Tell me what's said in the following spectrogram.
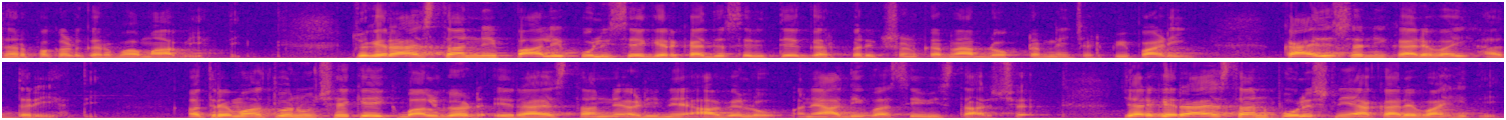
ધરપકડ કરવામાં આવી હતી. જોકે રાજસ્થાનની પાલી પોલીસે ગેરકાયદેસર રીતે ગર્ભ પરીક્ષણ કરનાર ડોક્ટરને ઝડપી પાડી કાયદેસરની કાર્યવાહી હાથ ધરી હતી. અત્રે મહત્વનું છે કે ઇકબાલગઢ એ રાજસ્થાનને અડીને આવેલો અને આદિવાસી વિસ્તાર છે. જ્યારે કે રાજસ્થાન પોલીસની આ કાર્યવાહીથી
